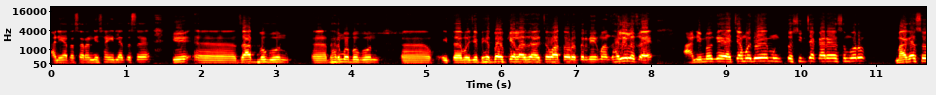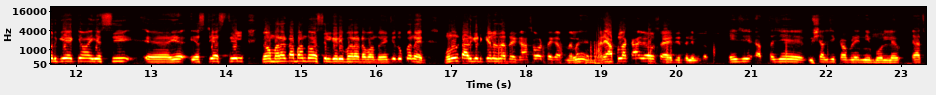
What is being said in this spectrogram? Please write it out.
आणि आता सरांनी सांगितलं तसं की जात बघून धर्म बघून इथं म्हणजे भेदभाव केला जायचं वातावरण तर निर्माण झालेलंच आहे. आणि मग याच्यामध्ये मग तहसीलच्या कार्यालयासमोर मागासवर्गीय किंवा एस सी एस टी असतील किंवा मराठा बांधव असतील गरीब मराठा बांधव यांची दुकान आहेत म्हणून टार्गेट केलं जात आहे का? असं वाटतंय का आपल्याला? आणि आपला काय व्यवसाय आहे तिथं नेमकं? हे जे आता जे विशालजी काबळेंनी बोलले त्याच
